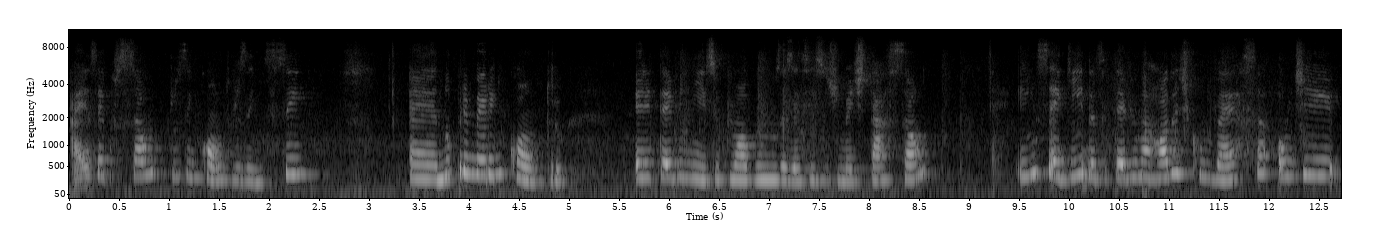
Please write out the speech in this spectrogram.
à execução dos encontros em si, é, no primeiro encontro ele teve início com alguns exercícios de meditação e em seguida se teve uma roda de conversa onde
